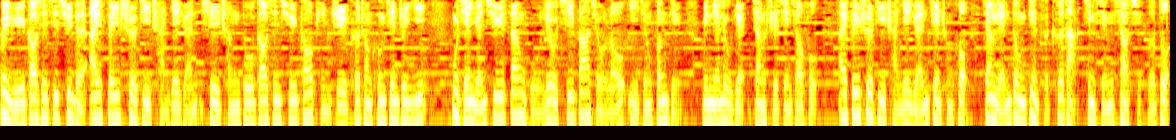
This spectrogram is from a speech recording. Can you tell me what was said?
位于高新西区的 IC 设计产业园是成都高新区高品质科创空间之一。目前园区三五六七八九楼已经封顶，明年六月将实现交付。IC 设计产业园建成后，将联动电子科大进行校企合作，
